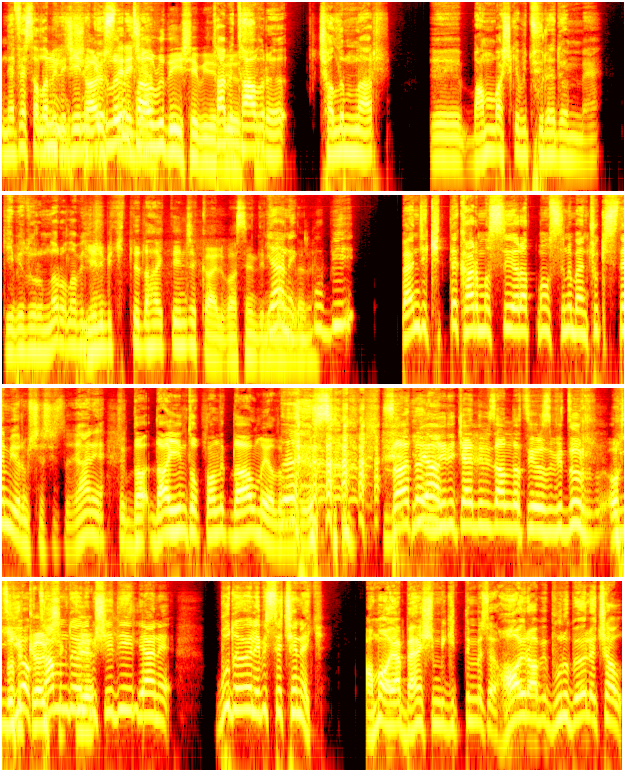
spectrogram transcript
nefes alabileceğini Hmm, Şarkıların göstereceğim. tavrı değişebilir Tabii diyorsun. tavrı, çalımlar, e, bambaşka bir türe dönme gibi durumlar olabilir. Yeni bir kitle daha eklenecek galiba seni dinleyenlere. yani bu bir bence kitle karması yaratmasını ben çok istemiyorum açıkçası. Yani da- daha yeni toplandık dağılmayalım diyorsun. Zaten Yok. yeni kendimizi anlatıyoruz bir dur. Ortalık yok tam da öyle diye. bir şey değil yani. Bu da öyle bir seçenek. Ama ya ben şimdi gittim mesela hayır abi bunu böyle çal.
